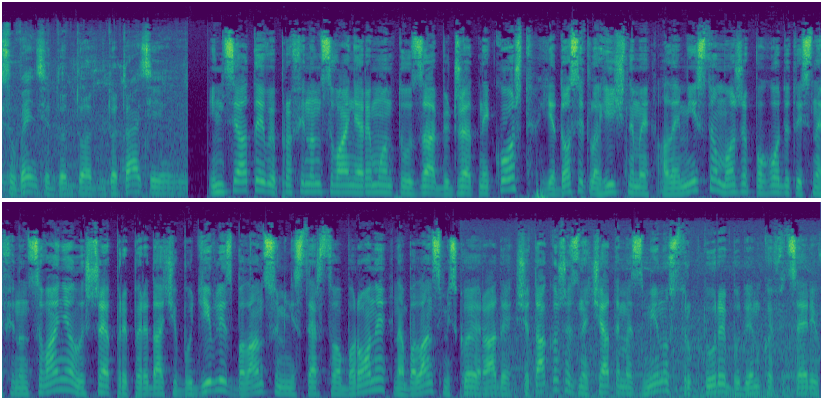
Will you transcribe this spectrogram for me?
субвенцій, до- до- дотацій. Ініціативи про фінансування ремонту за бюджетний кошт є досить логічними, але місто може погодитись на фінансування лише при передачі будівлі з балансу Міністерства оборони на баланс міської ради, що також означатиме зміну структури будинку офіцерів.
